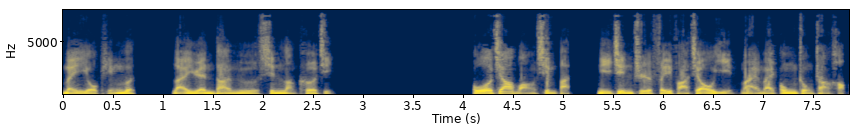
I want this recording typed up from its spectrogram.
没有评论。”来源：淡入新浪科技。国家网信办拟禁止非法交易买卖公众账号。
